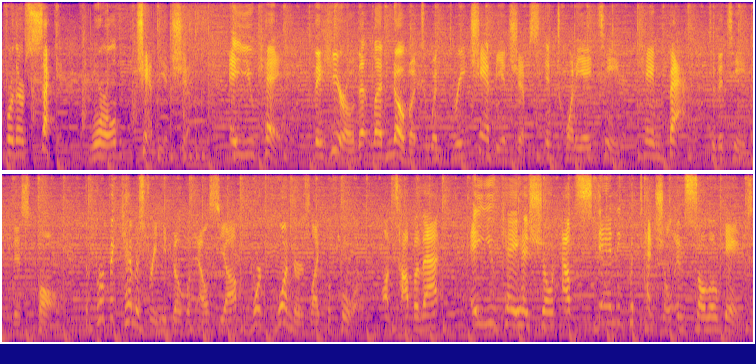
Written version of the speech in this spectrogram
for their second World Championship. AUK, the hero that led Nova to win three championships in 2018, came back to the team this fall. The perfect chemistry he built with Lciop worked wonders like before. On top of that, AUK has shown outstanding potential in solo games,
